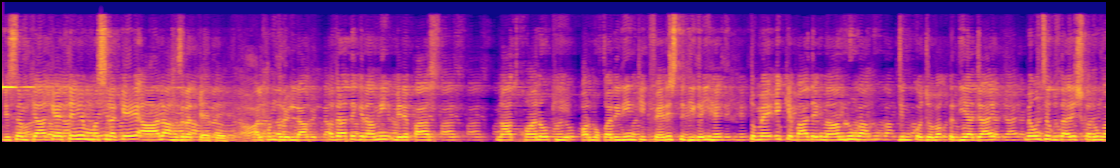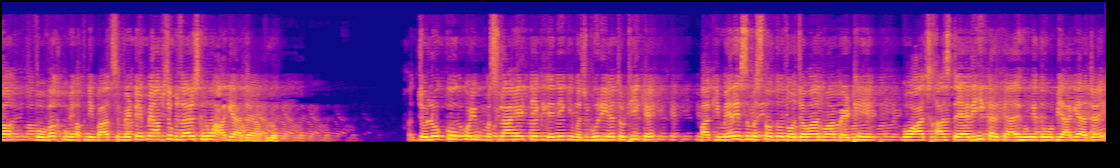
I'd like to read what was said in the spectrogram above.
جسے ہم کیا کہتے ہیں؟ مسلک اعلیٰ حضرت کہتے ہیں۔ الحمدللہ، حضرات گرامی، میرے پاس نعت خوانوں کی اور مقررین کی ایک فہرست دی گئی ہے۔ تو میں ایک کے بعد ایک نام لوں گا، جن کو جو وقت دیا جائے، میں ان سے گزارش کروں گا۔ وہ وقت میں اپنی بات سمیٹے میں آپ سے گزارش کروں گا، آگے آ جائیں آپ لوگ۔ جو لوگ کو کوئی مسئلہ ہے، ٹیک لینے کی مجبوری ہے، تو ٹھیک ہے۔ باقی میں نے سمجھتا ہوں، دو نوجوان وہاں بیٹھے ہیں۔ وہ آج خاص تیاری ہی کر کے آئے ہوں گے، تو وہ بھی آگے آ جائیں۔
